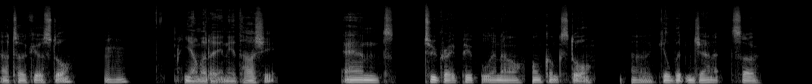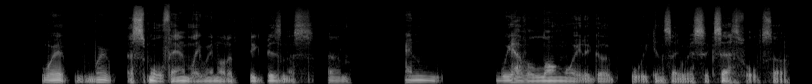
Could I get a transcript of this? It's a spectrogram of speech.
our Tokyo store, Mhm. Yamada and Itachi, and two great people in our Hong Kong store, uh, Gilbert and Janet. So we're we're a small family. We're not a big business, um, and we have a long way to go before we can say we're successful. So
